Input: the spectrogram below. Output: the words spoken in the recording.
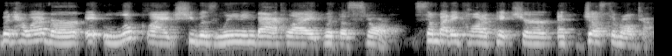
But however, it looked like she was leaning back like with a snarl somebody caught a picture at just the wrong time.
